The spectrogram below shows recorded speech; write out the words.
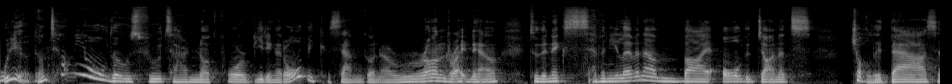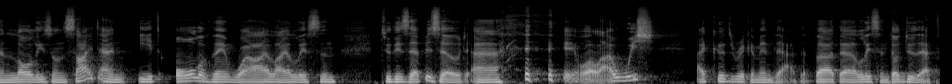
Julio, don't tell me all those foods are not forbidden at all because I'm gonna run right now to the next 7 Eleven and buy all the donuts, chocolate bars, and lollies on site and eat all of them while I listen to this episode. Uh, well, I wish I could recommend that, but uh, listen, don't do that.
